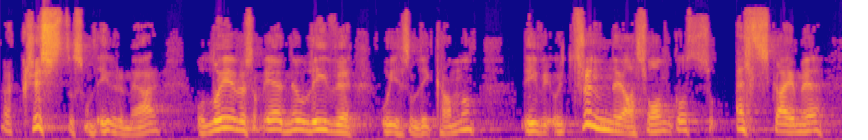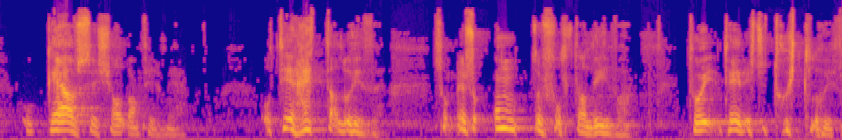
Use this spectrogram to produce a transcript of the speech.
Det er Kristus som lever i her, og livet som er nå livet og jeg som liker ham, livet og trunne av sånn godt, som elsker jeg meg og gav seg selv for meg. Og til hetta liv, som er så underfullt av livet, det er ikke tøyt liv.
